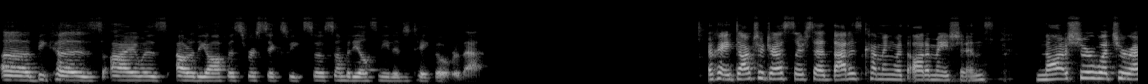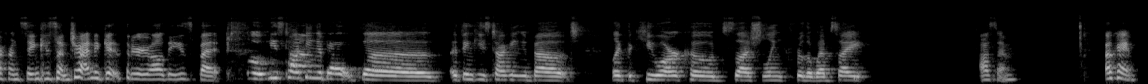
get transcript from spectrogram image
uh, because I was out of the office for six weeks. So somebody else needed to take over that. Okay, Dr. Dressler said that is coming with automations. Not sure what you're referencing because I'm trying to get through all these, but Oh, he's talking about the, I think he's talking about like the QR code slash link for the website. awesome. Okay,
